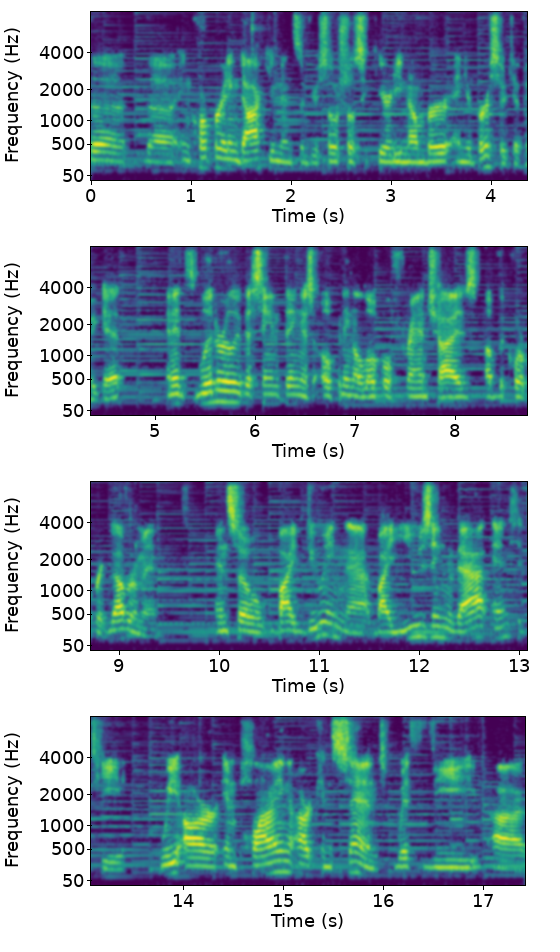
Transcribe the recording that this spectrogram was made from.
the, the incorporating documents of your social security number and your birth certificate. And it's literally the same thing as opening a local franchise of the corporate government. And so, by doing that, by using that entity, we are implying our consent with the uh,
